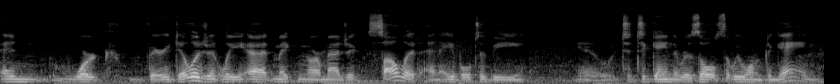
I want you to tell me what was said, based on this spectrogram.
and work very diligently at making our magic solid and able to be, you know, to, to gain the results that we want them to gain.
